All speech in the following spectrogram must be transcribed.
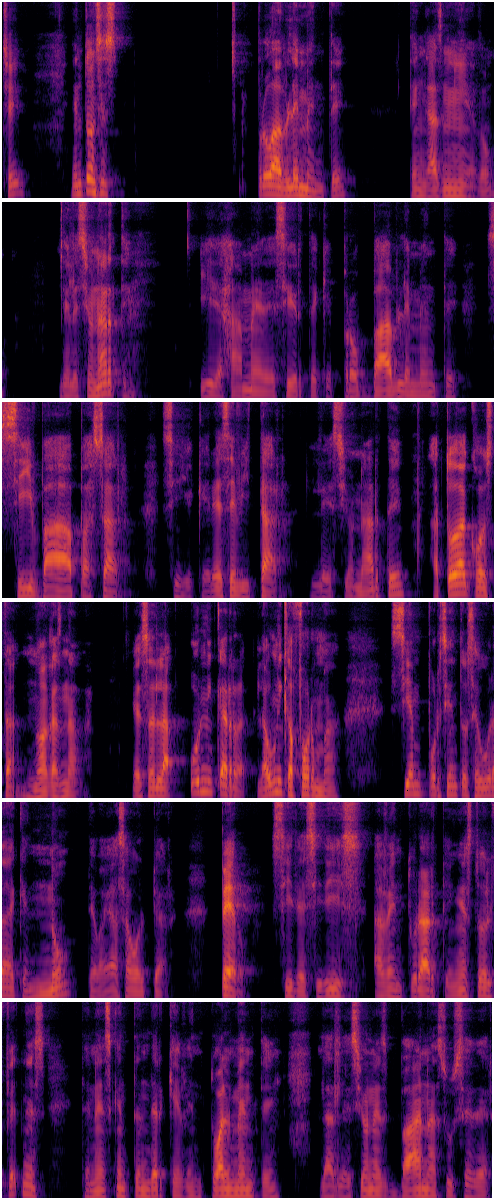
¿Sí? Entonces, probablemente tengas miedo de lesionarte. Y déjame decirte que probablemente sí va a pasar si quieres evitar lesionarte a toda costa, no hagas nada. Esa es la única, la única forma 100% segura de que no te vayas a golpear. Pero si decidís aventurarte en esto del fitness, tenés que entender que eventualmente las lesiones van a suceder.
